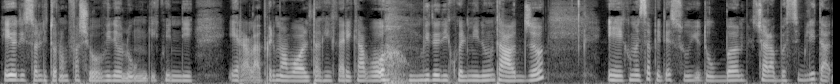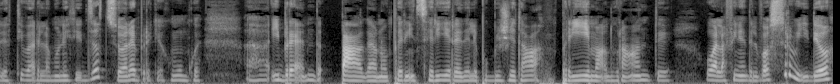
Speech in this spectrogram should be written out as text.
e io di solito non facevo video lunghi, quindi era la prima volta che caricavo un video di quel minutaggio e come sapete su YouTube c'è la possibilità di attivare la monetizzazione perché comunque uh, i brand pagano per inserire delle pubblicità prima, durante o alla fine del vostro video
